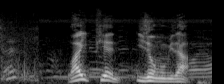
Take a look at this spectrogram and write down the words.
YTN 이정우입니다.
